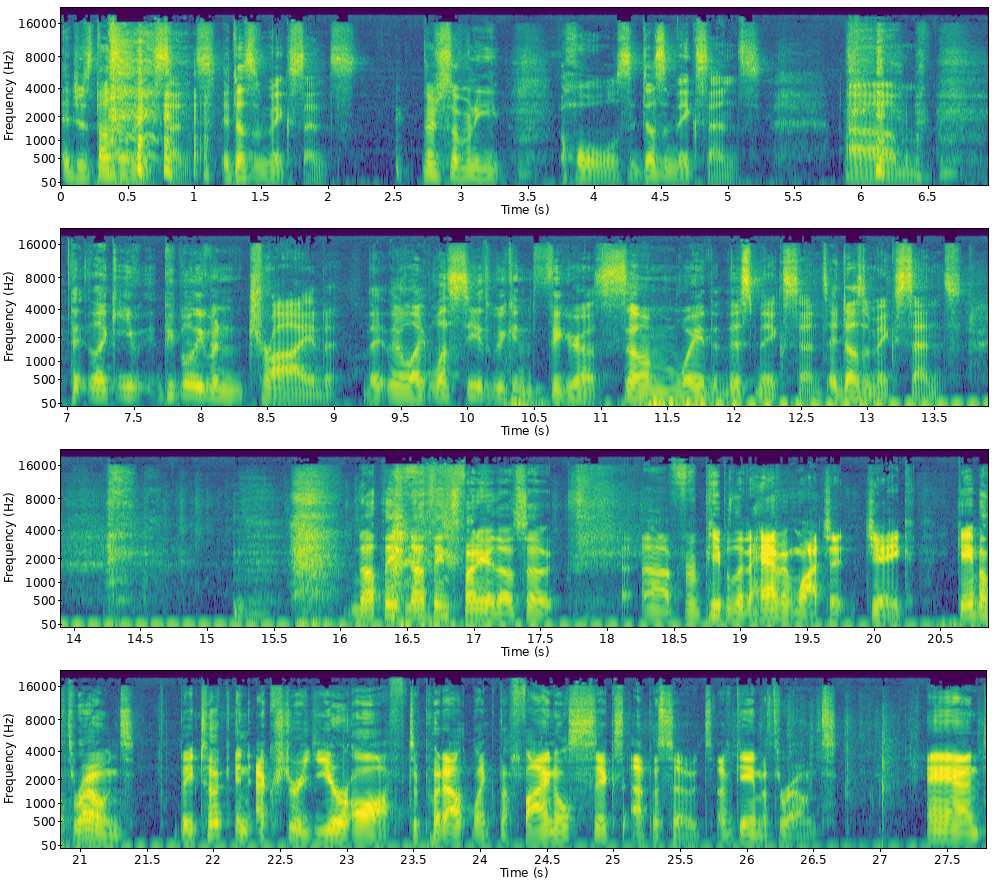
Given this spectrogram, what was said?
it just doesn't make sense. It doesn't make sense. There's so many holes. It doesn't make sense. Um, th- like ev- people even tried. They, they're like, let's see if we can figure out some way that this makes sense. It doesn't make sense. Nothing, nothing's funnier though. So, uh, for people that haven't watched it, Jake, Game of Thrones, they took an extra year off to put out like the final six episodes of Game of Thrones. And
